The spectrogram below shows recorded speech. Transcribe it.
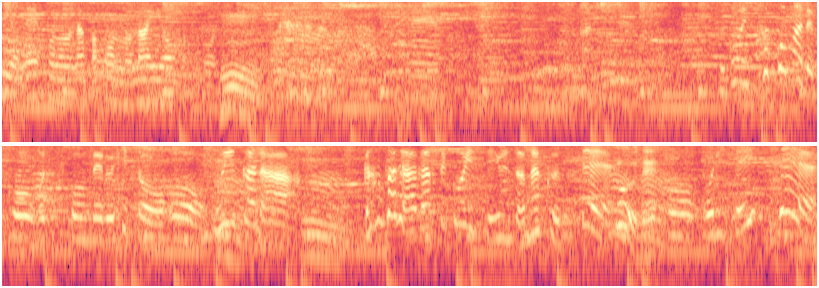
いいよねこのなんか本の内容。もすごい、うんね。すごいそこまでこう落ち込んでる人を上からうん。頑張れ上がってこいっていうんじゃなくってこう降りていって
